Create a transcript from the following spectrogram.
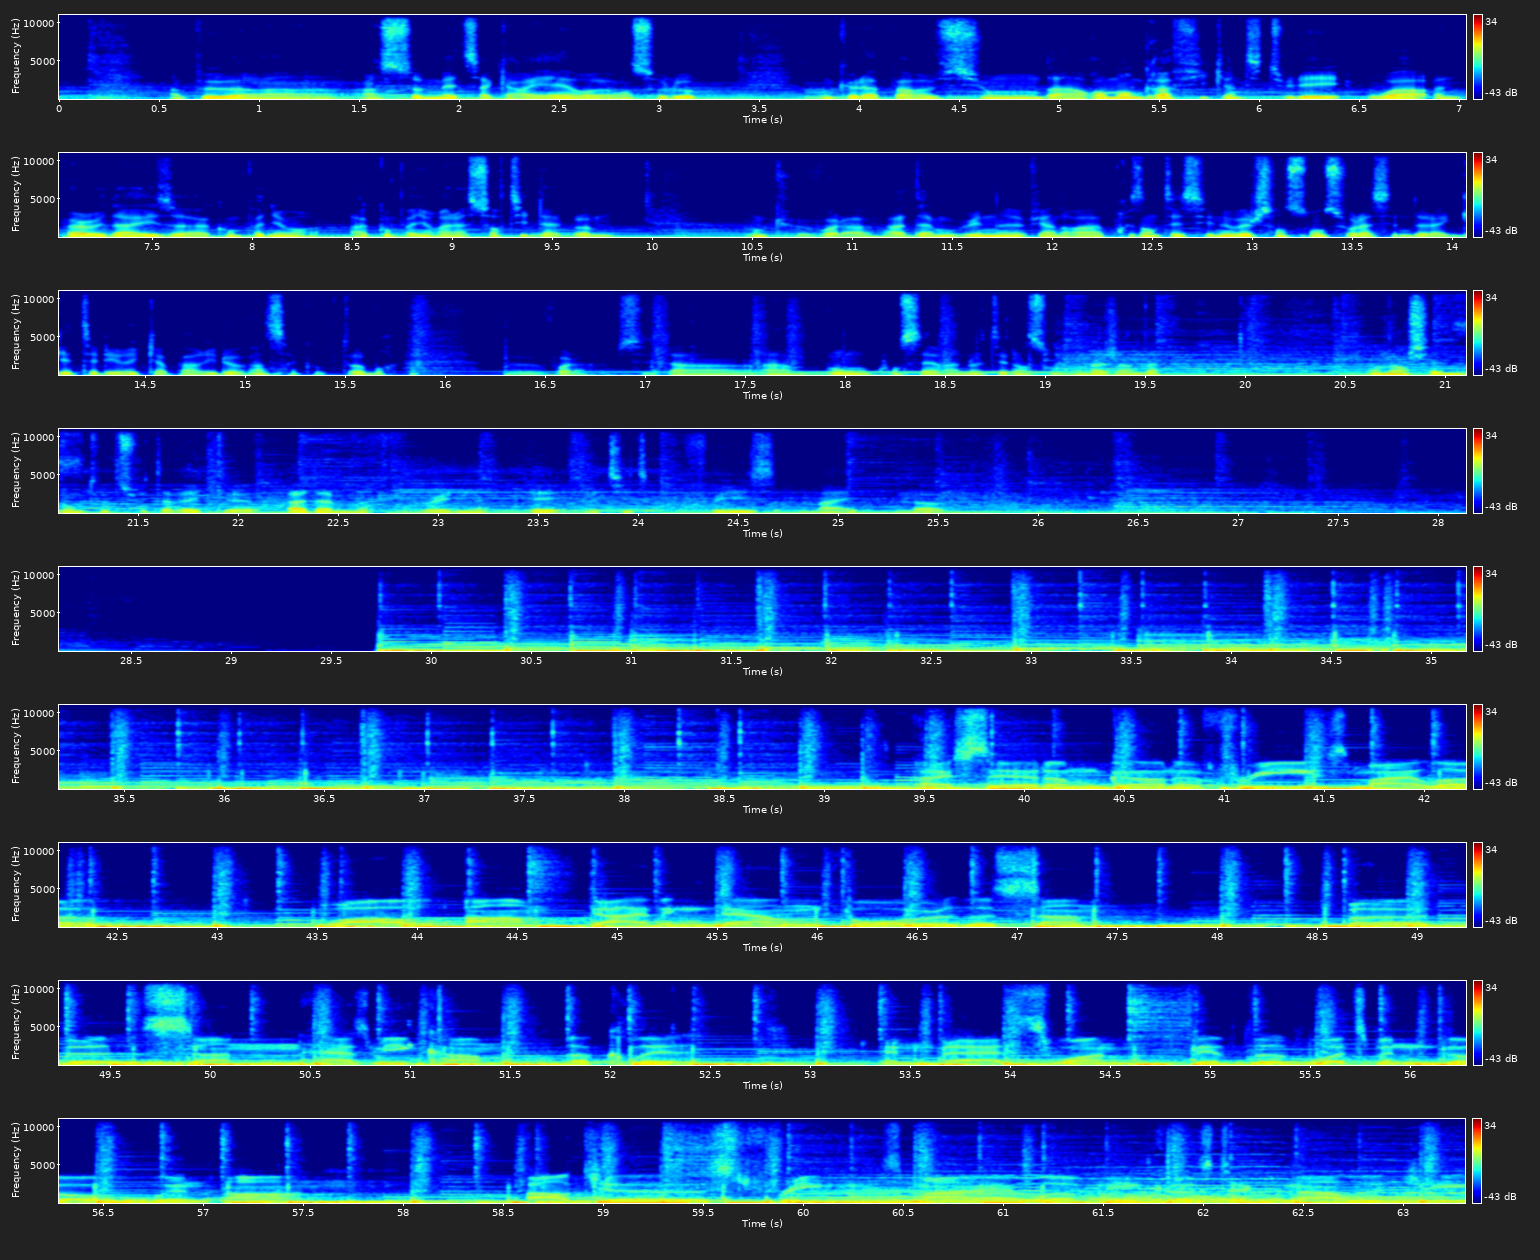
un peu un sommet de sa carrière en solo. Donc l'apparition d'un roman graphique intitulé War and Paradise accompagnera, la sortie de l'album. Donc euh, voilà, Adam Green viendra présenter ses nouvelles chansons sur la scène de la Gaieté Lyrique à Paris le 25 octobre. Euh, voilà, c'est un, bon concert à noter dans son agenda. On enchaîne donc tout de suite avec euh, Adam Green et le titre Freeze My Love. Said I'm gonna freeze my love while I'm diving down for the sun. But the sun has become a cliff, and that's one fifth of what's been going on. I'll just freeze my love because technology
